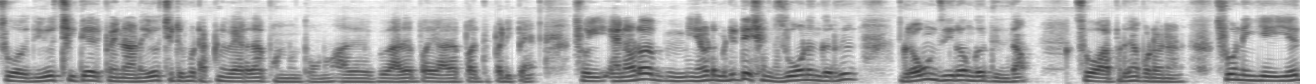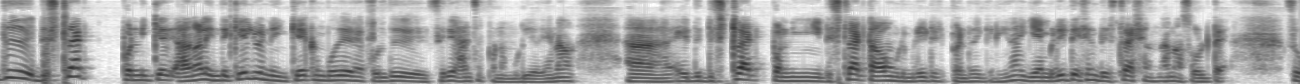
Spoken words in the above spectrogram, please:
ஸோ அது யோசிச்சுட்டே இருப்பேன் நான். யோசிச்சுட்டு இருக்கும்போது டக்குனு வேறு ஏதாவது பண்ணணும்னு தோணும். அதை அதை அதை பார்த்து படிப்பேன். ஸோ என்னோட என்னோட மெடிடேஷன் ஜோனுங்கிறது கிரவுண்ட் ஜீரோங்கிறது இதுதான். ஸோ அப்படி தான் பண்ணுவேன் நான். ஸோ நீங்கள் எது டிஸ்ட்ராக்ட் பண்ணிக்க அதனால் இந்த கேள்வி நீங்கள் கேட்கும்போது எனக்கு வந்து சரியாக ஆன்சர் பண்ண முடியாது. ஏன்னா இது டிஸ்ட்ராக்ட் பண்ணி டிஸ்ட்ராக்ட் ஆகும் மெடிடேட் பண்ணுறேன்னு கேட்டிங்கன்னா என் மெடிடேஷன் டிஸ்ட்ராக்ஷன் தான் நான் சொல்லிட்டேன். ஸோ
